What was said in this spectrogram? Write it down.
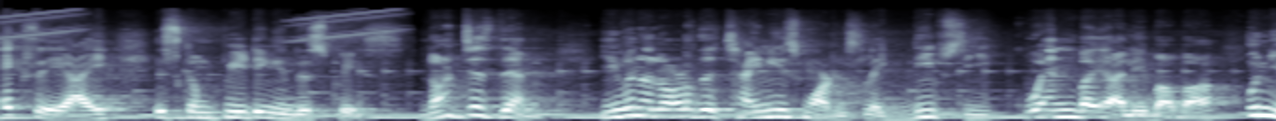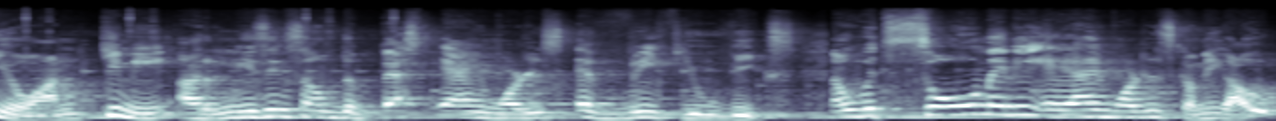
XAI is competing in this space. Not just them, even a lot of the Chinese models like DeepSeek, Qwen by Alibaba, Hunyuan, Kimi are releasing some of the best AI models every few weeks. Now, with so many AI models coming out,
